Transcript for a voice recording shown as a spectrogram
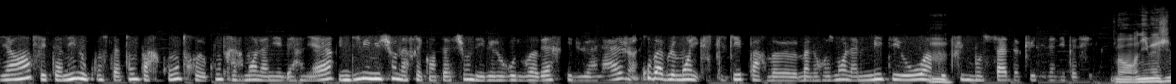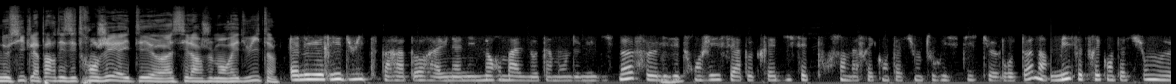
bien. Cette année, nous constatons par contre, euh, contrairement à l'année dernière, une diminution de la fréquentation des véloroutes voies vertes et du halage, probablement expliquée par euh, malheureusement la météo un Hmm. peu plus maussade que les années passées. Bon, on imagine aussi que la part des étrangers a été assez largement réduite. Elle est réduite par rapport à une année normale, notamment en 2019. Euh, Les Mhm. étrangers, c'est à peu près 17% de la fréquentation touristique bretonne. Mais cette fréquentation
